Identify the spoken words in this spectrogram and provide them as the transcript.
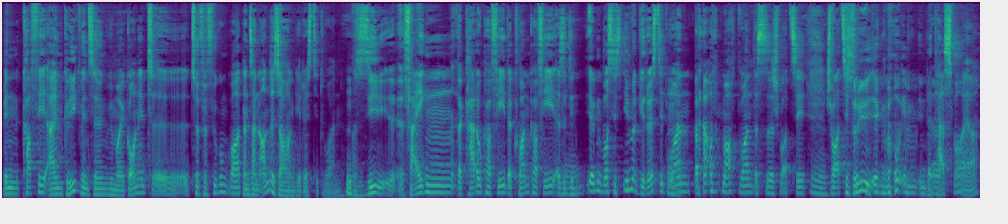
wenn Kaffee im Krieg, wenn es irgendwie mal gar nicht äh, zur Verfügung war, dann sind andere Sachen geröstet worden. Mhm. Also sie, äh, Feigen, der Karo-Kaffee, der Kornkaffee, also die, mhm. irgendwas ist immer geröstet mhm. worden, braun gemacht worden, dass das schwarze, mhm. schwarze Brühe irgendwo im, in der Tasse war, ja.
